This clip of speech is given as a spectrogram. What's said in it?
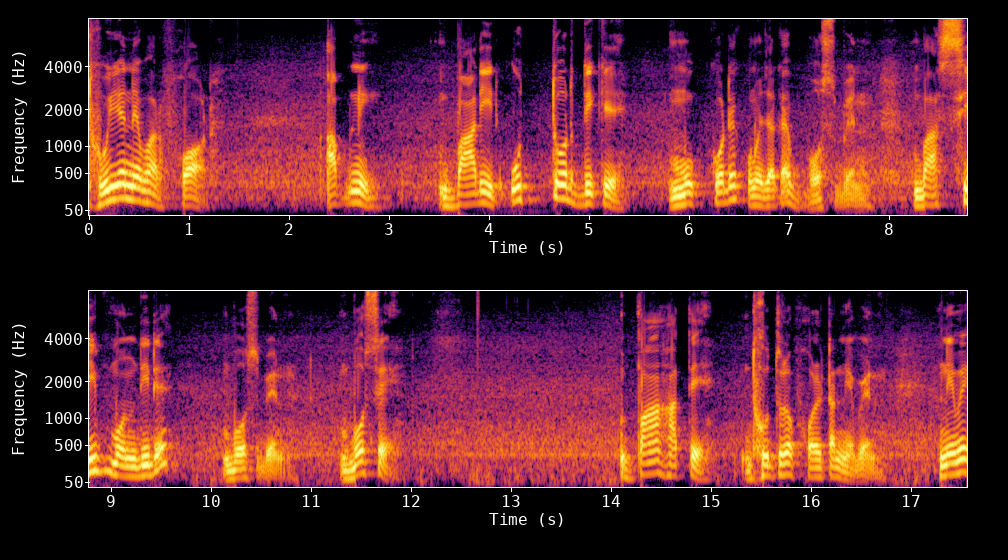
ধুয়ে নেবার পর আপনি বাড়ির উত্তর দিকে মুখ করে কোনো জায়গায় বসবেন বা শিব মন্দিরে বসবেন। বসে বাঁ হাতে ধুদ্র ফলটা নেবেন। নেমে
